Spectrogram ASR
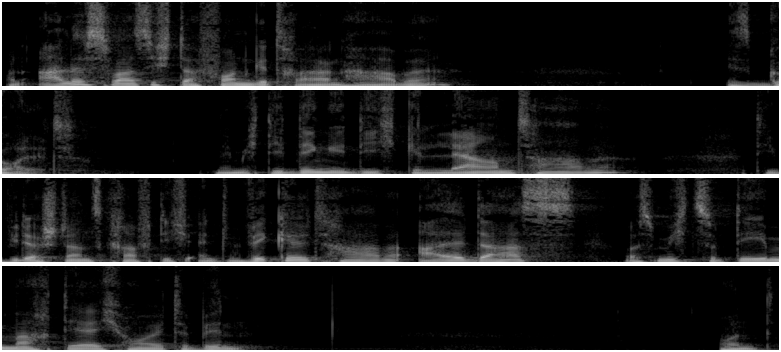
Und alles, was ich davon getragen habe, ist Gold. Nämlich die Dinge, die ich gelernt habe, die Widerstandskraft, die ich entwickelt habe, all das, was mich zu dem macht, der ich heute bin. Und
